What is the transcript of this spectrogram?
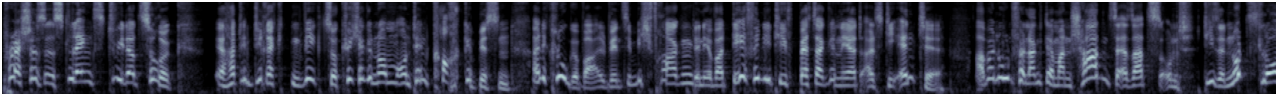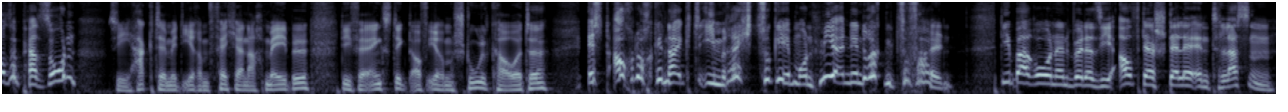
Precious ist längst wieder zurück. Er hat den direkten Weg zur Küche genommen und den Koch gebissen. Eine kluge Wahl, wenn Sie mich fragen, denn er war definitiv besser genährt als die Ente. Aber nun verlangt der Mann Schadensersatz und diese nutzlose Person. Sie hackte mit ihrem Fächer nach Mabel, die verängstigt auf ihrem Stuhl kauerte, ist auch noch geneigt, ihm Recht zu geben und mir in den Rücken zu fallen. Die Baronin würde sie auf der Stelle entlassen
